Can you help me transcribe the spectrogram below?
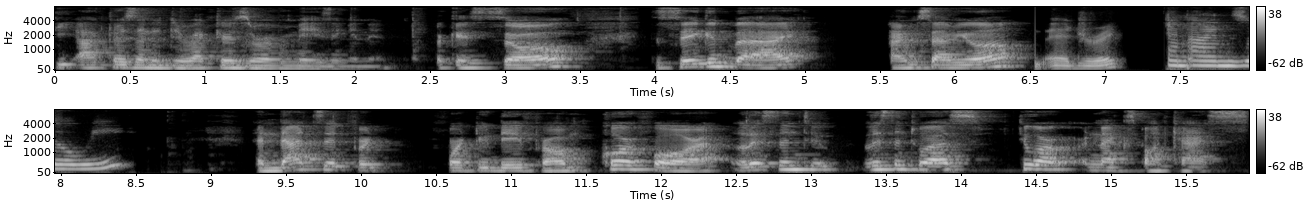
The actors and the directors are amazing in it. Okay, so to say goodbye, I'm Samuel, edric And I'm Zoe. and that's it for for today from Core 4. Listen to listen to us to our next podcast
